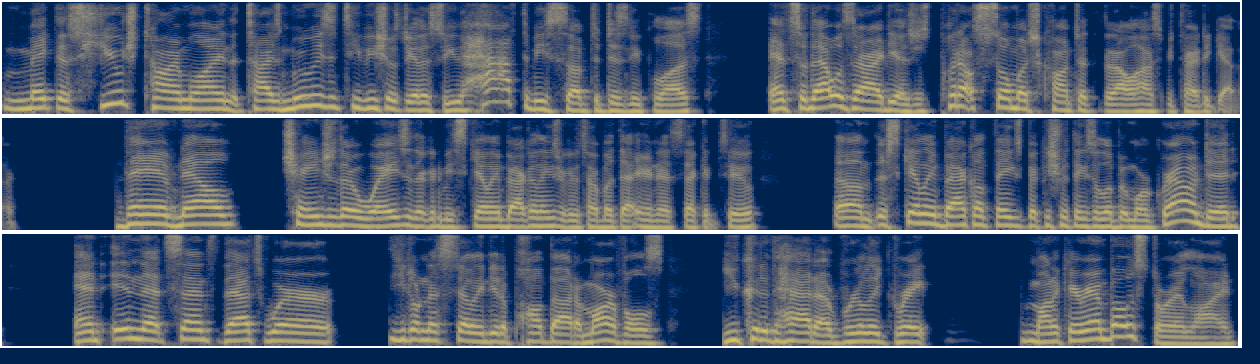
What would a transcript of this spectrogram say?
make this huge timeline that ties movies and TV shows together. So you have to be sub to Disney Plus. And so that was their idea: just put out so much content that all has to be tied together. They have now changed their ways, and they're going to be scaling back on things. We're going to talk about that here in a second too. Um, they're scaling back on things, making sure things are a little bit more grounded. And in that sense, that's where you don't necessarily need to pump out of Marvels. You could have had a really great Monica Rambeau storyline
